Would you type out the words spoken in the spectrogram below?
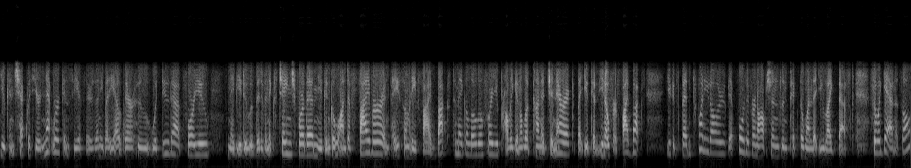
You can check with your network and see if there's anybody out there who would do that for you. Maybe you do a bit of an exchange for them. You can go on to Fiverr and pay somebody five bucks to make a logo for you. Probably going to look kind of generic, but you can, you know, for five bucks, you could spend twenty dollars, get four different options, and pick the one that you like best. So again, it's all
